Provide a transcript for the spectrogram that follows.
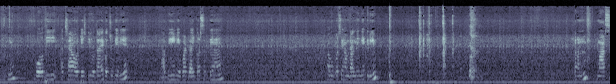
देखिए, बहुत ही अच्छा और टेस्टी होता है बच्चों के लिए। आप भी एक बार ट्राई कर सकते हैं। अब ऊपर से हम डाल देंगे क्रीम हम मार्स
